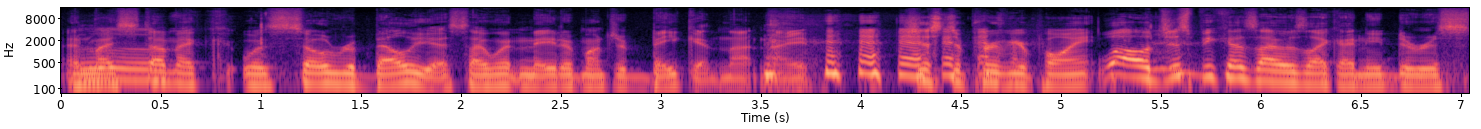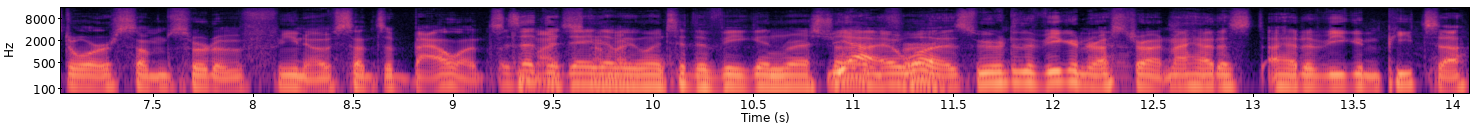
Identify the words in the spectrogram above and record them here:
and my Ooh. stomach was so rebellious. I went and ate a bunch of bacon that night. Just to prove your point. well, just because I was like, I need to restore some sort of you know sense of balance. Was to that my the day that we went to the vegan restaurant? Yeah, it was. We went to the vegan restaurant, and I had a s- I had a vegan pizza,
